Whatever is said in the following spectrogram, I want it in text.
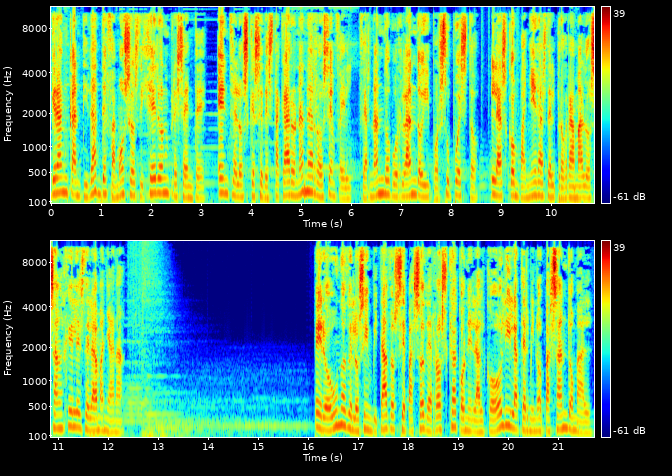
Gran cantidad de famosos dijeron presente, entre los que se destacaron Ana Rosenfeld, Fernando Burlando y por supuesto, las compañeras del programa Los Ángeles de la Mañana. pero uno de los invitados se pasó de rosca con el alcohol y la terminó pasando mal.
